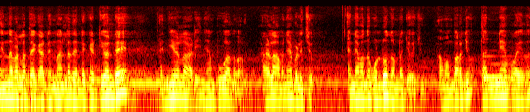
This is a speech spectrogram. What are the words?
നിന്ന വെള്ളത്തെക്കാട്ടി നല്ലത് എന്റെ കെട്ടിയോന്റെ കഞ്ഞിവെള്ളം അടി ഞാൻ പോവാന്ന് പറഞ്ഞു. അയാൾ അവനെ വിളിച്ചു. എന്നെ വന്ന് കൊണ്ടുവന്നുണ്ടോ ചോദിച്ചു. അവൻ പറഞ്ഞു തന്നെ പോയത്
